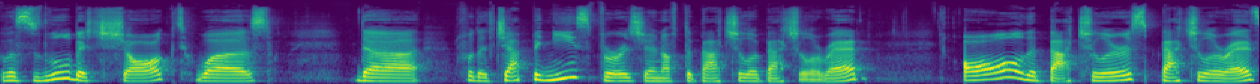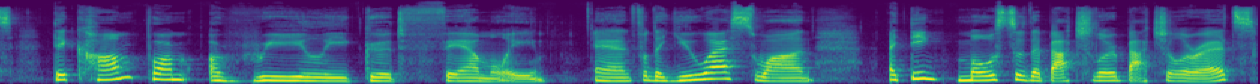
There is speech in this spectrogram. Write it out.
was a little bit shocked was the for the Japanese version of the Bachelor Bachelorette, all the bachelors, bachelorettes, they come from a really good family. And for the US one, I think most of the bachelor, bachelorettes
